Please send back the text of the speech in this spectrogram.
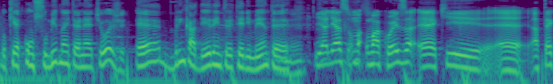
do que é consumido na internet hoje é brincadeira, entretenimento. É... E aliás, uma, uma coisa é que é, até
